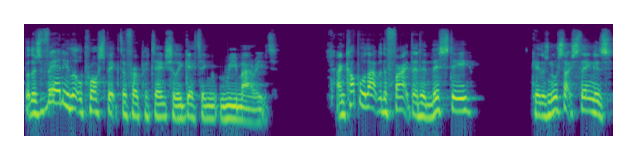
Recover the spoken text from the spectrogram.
but there's very little prospect of her potentially getting remarried. And couple that with the fact that in this day, okay, there's no such thing as,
